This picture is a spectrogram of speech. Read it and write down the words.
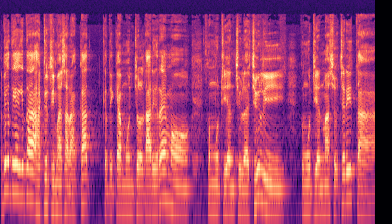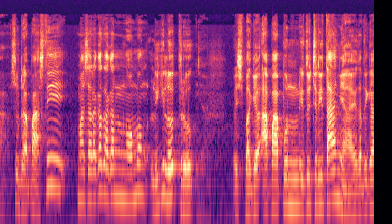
Tapi ketika kita hadir di masyarakat, ketika muncul tari remo, kemudian jula juli, kemudian masuk cerita, sudah pasti masyarakat akan ngomong lagi ludruk Iya. Wis sebagai apa pun itu ceritanya ya ketika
